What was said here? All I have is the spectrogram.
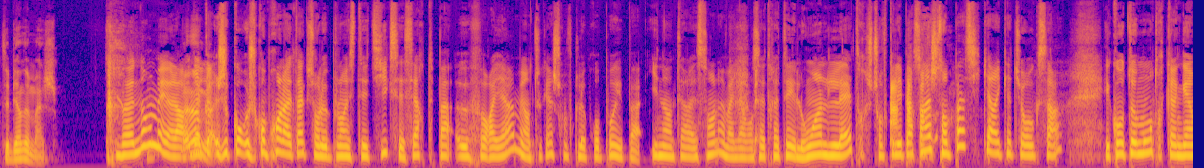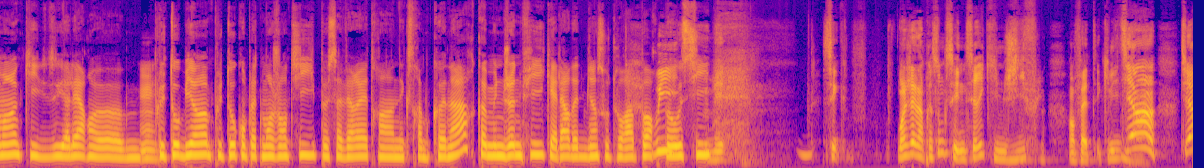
C'est bien dommage. Bah non, mais alors, Bah non, mais- Je, co- je comprends l'attaque sur le plan esthétique, c'est certes pas Euphoria, mais en tout cas, je trouve que le propos est pas inintéressant, la manière dont c'est traité est loin de l'être. Je trouve que Ah, les personnages sont pas si caricaturaux que ça, et qu'on te montre qu'un gamin qui a l'air euh, Mm. plutôt bien, plutôt complètement gentil, peut s'avérer être un extrême connard, comme une jeune fille qui a l'air d'être bien sous tout rapport Oui, peut aussi. mais c'est moi j'ai l'impression que c'est une série qui me gifle en fait, et qui me dit tiens, tiens,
